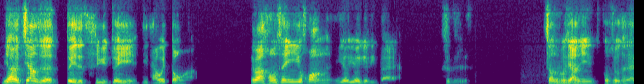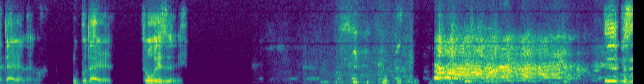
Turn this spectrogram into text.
要有这样子对的词语对应，你才会动啊，对吧？红尘一晃又又一个礼拜，是不是？上次不叫你公休课才带人来吗？你不带人，怎么回事你？是不是？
